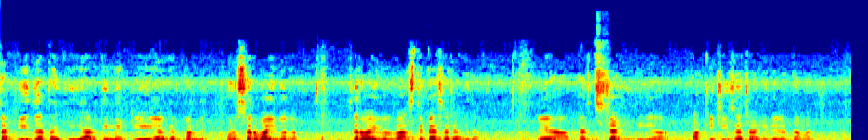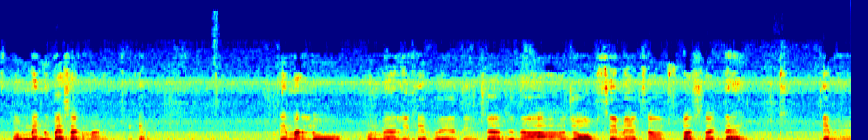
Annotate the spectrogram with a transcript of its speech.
ਸਹੀ ਦਾ ਤਾਂ ਕੀ ਅਲਟੀਮੇਟਲੀ ਅਗਰ ਬੰਦੇ, ਹੁਣ ਸਰਵਾਈਵਲ ਆ। ਸਰਵਾਈਵਲ ਵਾਸਤੇ ਪੈਸਾ ਚਾਹੀਦਾ ਇਹ ਆ ਹੈਲਥ ਚਾਹੀਦੀ ਆ, ਬਾਕੀ ਚੀਜ਼ਾਂ ਚਾਹੀਦੀਆਂ ਜਿੱਦਾਂ ਮਰਜ਼ੀ। ਹੁਣ ਮੈਨੂੰ ਪੈਸਾ ਕਮਾਣਾ ਹੈ, ਠੀਕ ਹੈ। ਤੇ ਮੰਨ ਲਓ ਹੁਣ ਮੈਂ ਲਿਖੇ ਹੋਏ ਆ ਤਿੰਨ ਚਾਰ ਜਿੱਦਾਂ ਆਹ ਜੌਬ ਸੇ ਮੈਂ ਐਗਜ਼ਾਮਸ ਭਰ ਸਕਦਾ ਹੈ ਤੇ ਮੈਂ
